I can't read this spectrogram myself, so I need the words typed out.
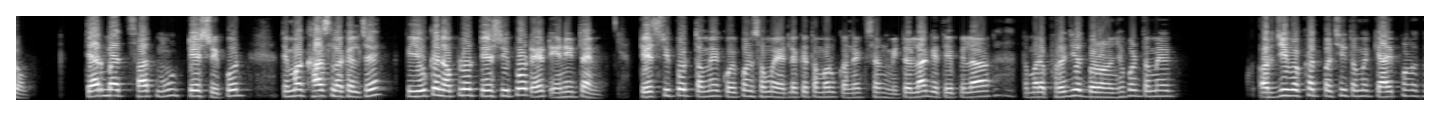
છો. ત્યારબાદ સાતમું ટેસ્ટ રિપોર્ટ તેમાં ખાસ લખેલ છે કે you can upload test report at any time test report તમે કોઈ પણ સમય, એટલે કે તમારું કનેક્શન મીટર લાગે તે પહેલા તમારે ફરજિયાત ભરવાનું છે, પણ તમે અરજી વખત પછી તમે ક્યાંય પણ,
